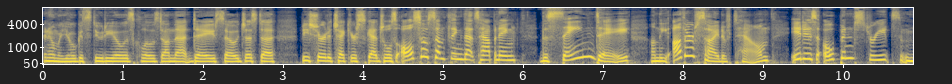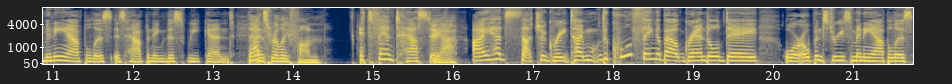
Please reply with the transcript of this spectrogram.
I know my yoga studio is closed on that day. So just uh, be sure to check your schedules. Also, something that's happening the same day on the other side of town. It is Open Streets Minneapolis is happening this weekend. That's really fun. It's fantastic. Yeah. I had such a great time. The cool thing about Grand Old Day or Open Streets Minneapolis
